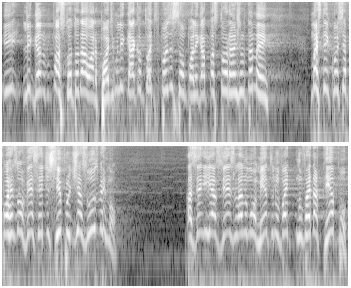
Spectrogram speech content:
e ligando para o pastor toda hora. Pode me ligar que eu estou à disposição, pode ligar para o pastor Ângelo também. Mas tem coisa que você pode resolver, ser discípulo de Jesus, meu irmão. E às vezes lá no momento não vai, não vai dar tempo.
